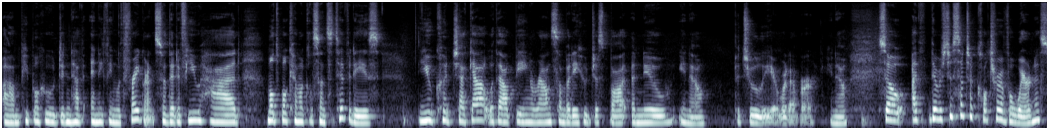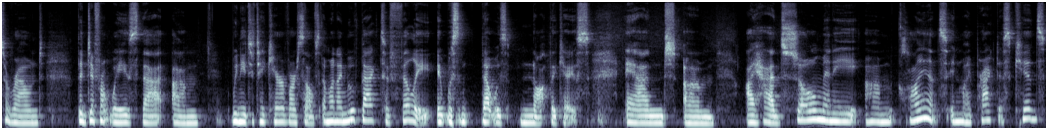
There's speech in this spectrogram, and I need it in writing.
um, people who didn't have anything with fragrance so that if you had multiple chemical sensitivities you could check out without being around somebody who just bought a new you know patchouli or whatever you know so I, there was just such a culture of awareness around the different ways that um, we need to take care of ourselves. And when I moved back to Philly, it was that was not the case, and um, I had so many um, clients in my practice, kids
